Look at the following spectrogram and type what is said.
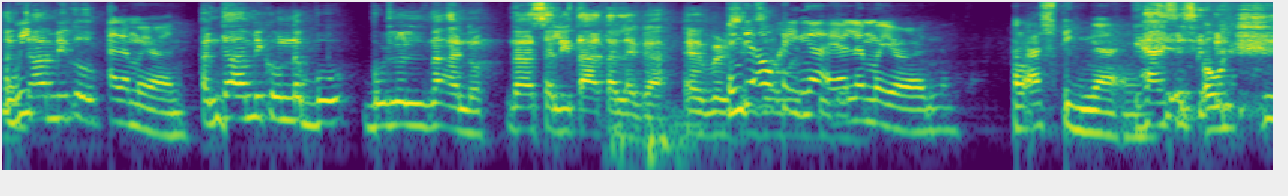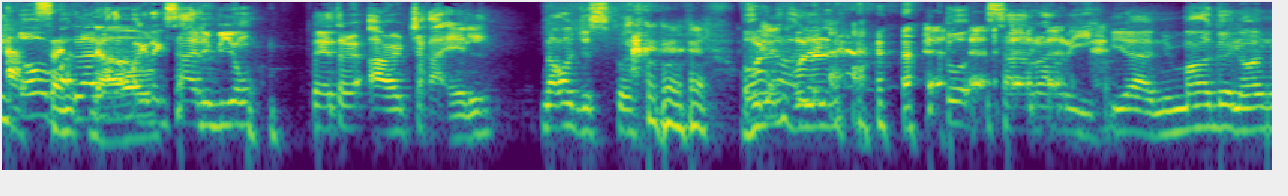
Ang with, dami ko. alam mo yun? ang dami kong nabulol na ano, na salita talaga ever Hindi since okay I nga, was eh, alam mo yun. Ang astig nga. He Eh. has his own Oo, accent paalala daw. ko pag nagsanib yung letter R tsaka L. Nako, Diyos ko. Bulol-bulol. to, salary. Yan, yung mga ganon.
